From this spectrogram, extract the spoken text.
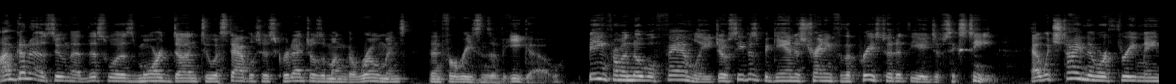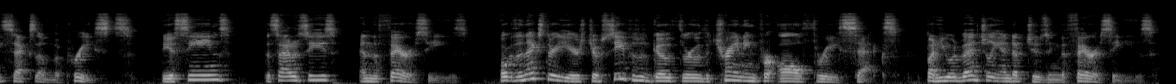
I'm going to assume that this was more done to establish his credentials among the Romans than for reasons of ego. Being from a noble family, Josephus began his training for the priesthood at the age of 16, at which time there were three main sects of the priests the Essenes, the Sadducees, and the Pharisees. Over the next three years, Josephus would go through the training for all three sects, but he would eventually end up choosing the Pharisees.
